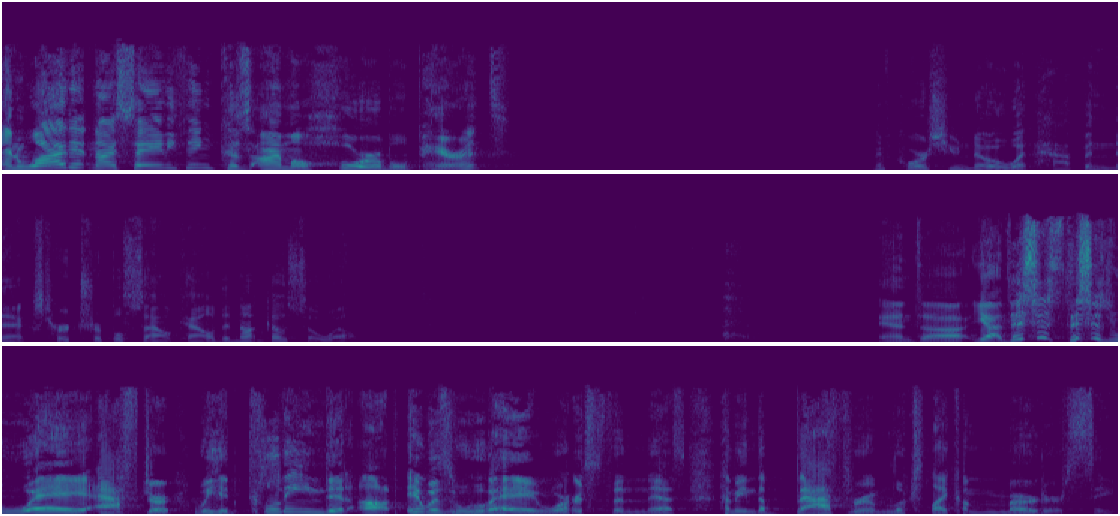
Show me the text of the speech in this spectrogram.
And why didn't I say anything? Because I'm a horrible parent. And of course, you know what happened next. Her triple Salchow did not go so well. And uh, yeah, this is, this is way after we had cleaned it up. It was way worse than this. I mean, the bathroom looked like a murder scene.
